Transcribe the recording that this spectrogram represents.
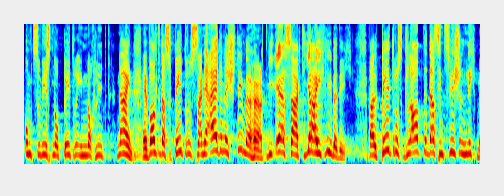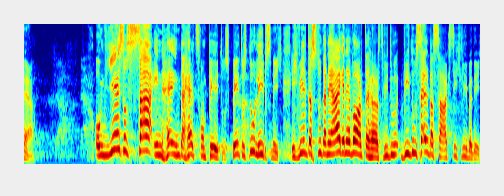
um zu wissen, ob Petrus ihm noch liebt. Nein, er wollte, dass Petrus seine eigene Stimme hört, wie er sagt, ja, ich liebe dich. Weil Petrus glaubte das inzwischen nicht mehr. Und Jesus sah in, in der Herz von Petrus, Petrus, du liebst mich. Ich will, dass du deine eigenen Worte hörst, wie du, wie du selber sagst, ich liebe dich.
